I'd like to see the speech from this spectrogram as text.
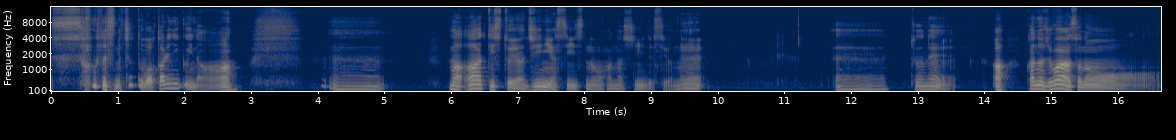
そうですね。ちょっと分かりにくいな。えー、まあアーティストやジーニアスイズの話ですよねえー、っとねあ彼女はその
